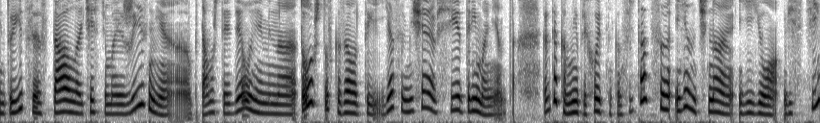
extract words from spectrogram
интуиция стала частью моей жизни, э, потому что я делаю именно то, что сказала ты. Я совмещаю все три момента. Когда ко мне приходит на консультацию, и я начинаю ее вести,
